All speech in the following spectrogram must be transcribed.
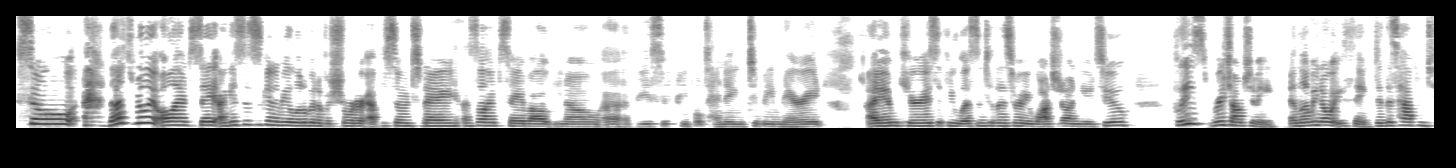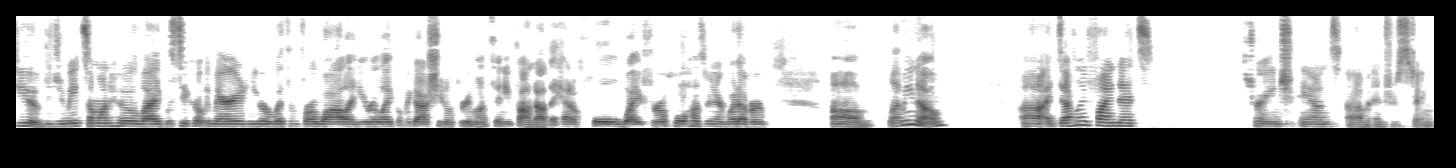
So that's really all I have to say. I guess this is going to be a little bit of a shorter episode today. That's all I have to say about, you know, uh, abusive people tending to be married. I am curious if you listen to this or you watch it on YouTube, please reach out to me and let me know what you think. Did this happen to you? Did you meet someone who like was secretly married and you were with them for a while and you were like, oh my gosh, you know, three months and you found out they had a whole wife or a whole husband or whatever? Um, let me know. Uh, I definitely find it strange and um, interesting.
